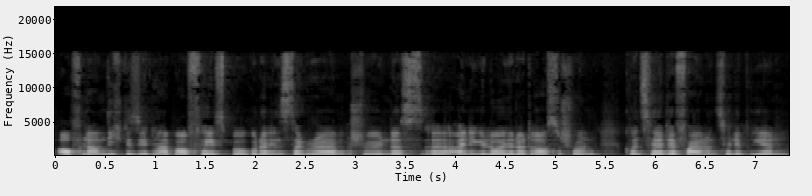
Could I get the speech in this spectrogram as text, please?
Aufnahmen, die ich gesehen habe, auf Facebook oder Instagram, schön, dass äh, einige Leute dort draußen schon Konzerte feiern und zelebrieren.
